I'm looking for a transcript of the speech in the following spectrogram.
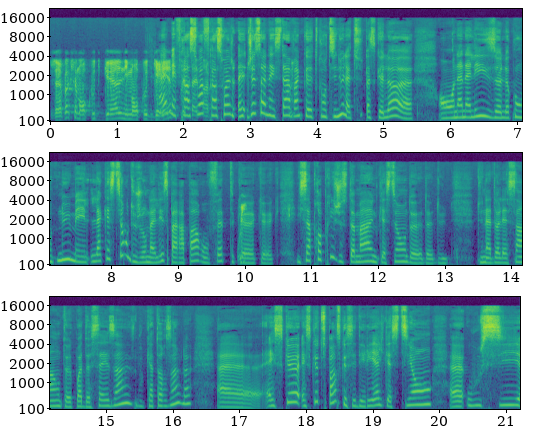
Je dirais pas que c'est mon coup de gueule ni mon coup de griffe. mais François, François, euh, juste un instant avant que tu continues là-dessus, parce que là, euh, on analyse le contenu, mais la question du journaliste par rapport au fait que, que, il s'approprie justement une question de, d'une adolescente, quoi, de 16 ans ou 14 ans là. Euh, est-ce que est-ce que tu penses que c'est des réelles questions ou si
